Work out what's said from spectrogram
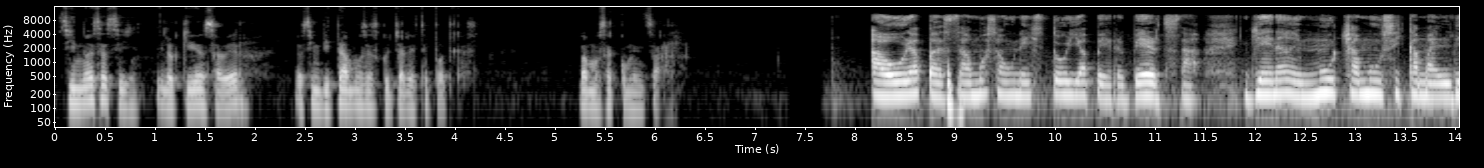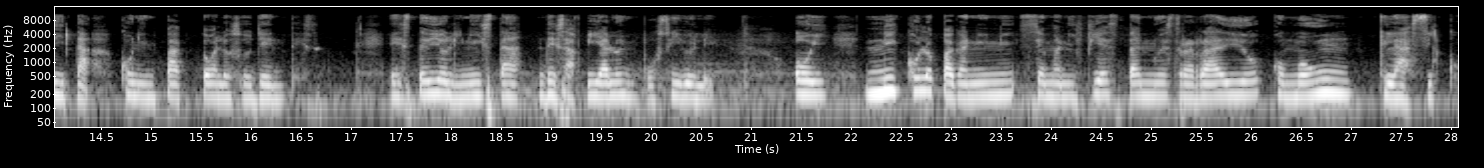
Si no es así y lo quieren saber, los invitamos a escuchar este podcast. Vamos a comenzar. Ahora pasamos a una historia perversa, llena de mucha música maldita, con impacto a los oyentes. Este violinista desafía lo imposible. Hoy, Niccolo Paganini se manifiesta en nuestra radio como un clásico.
